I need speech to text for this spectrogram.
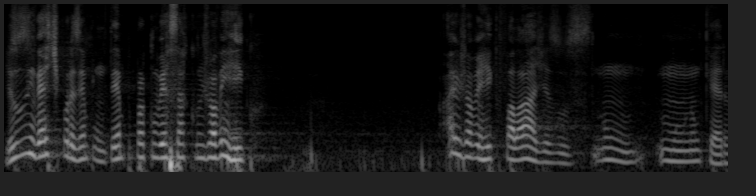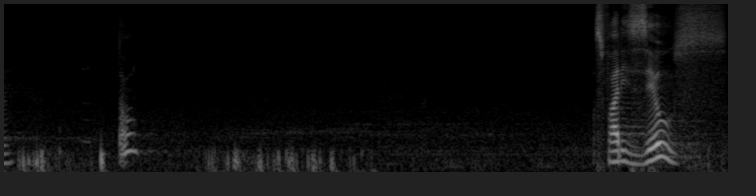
Jesus investe, por exemplo, um tempo para conversar com um jovem rico. Aí o jovem rico fala: Ah, Jesus, não, não, não quero. Então, os fariseus,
